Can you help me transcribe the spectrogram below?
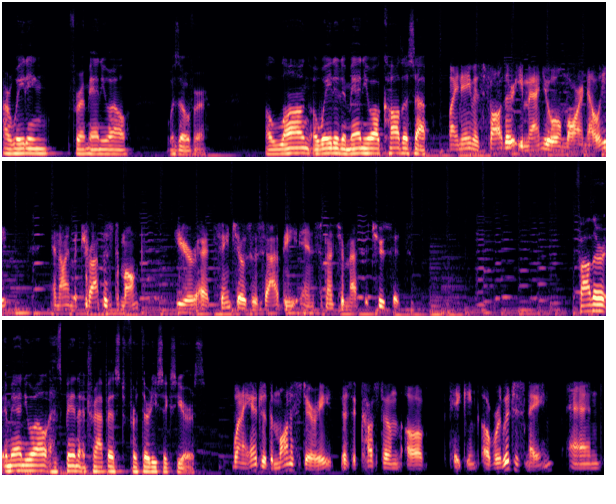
our waiting for Emmanuel was over. A long awaited Emmanuel called us up. My name is Father Emmanuel Marinelli, and I'm a Trappist monk here at St. Joseph's Abbey in Spencer, Massachusetts. Father Emmanuel has been a Trappist for 36 years. When I entered the monastery, there's a custom of taking a religious name, and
